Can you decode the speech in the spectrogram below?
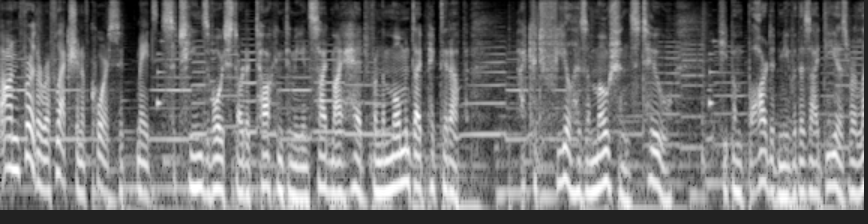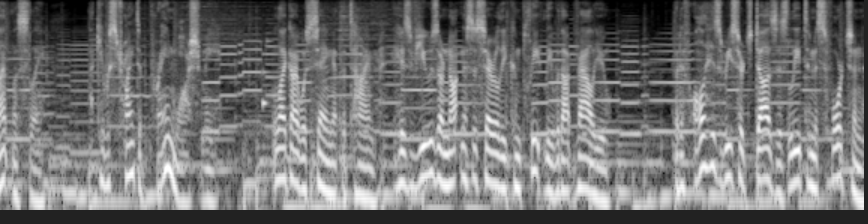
On further reflection, of course, it made... Sachin's voice started talking to me inside my head from the moment I picked it up. I could feel his emotions, too. He bombarded me with his ideas relentlessly, like he was trying to brainwash me. Like I was saying at the time, his views are not necessarily completely without value. But if all his research does is lead to misfortune...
